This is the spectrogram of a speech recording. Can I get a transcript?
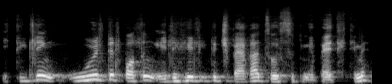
итгэлийн үйлдэл болон илэрхийлэгдэж байгаа зүйлсүүд ингэ байдаг тийм ээ.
